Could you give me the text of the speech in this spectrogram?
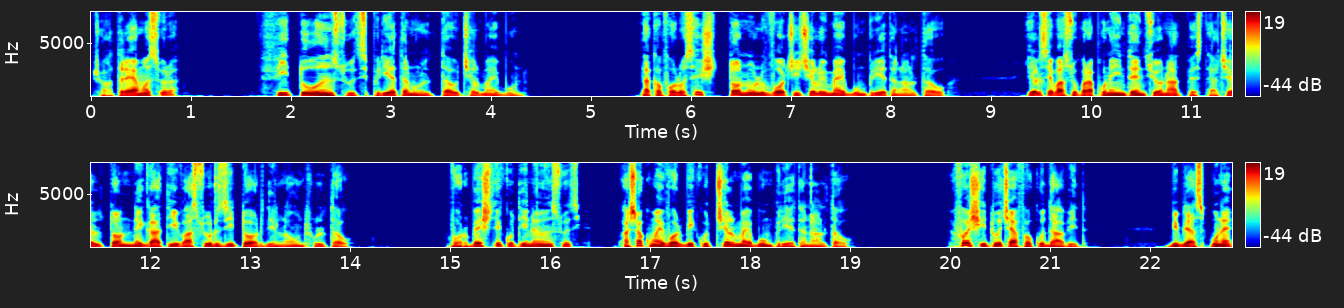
Și o a treia măsură? Fii tu însuți prietenul tău cel mai bun. Dacă folosești tonul vocii celui mai bun prieten al tău, el se va suprapune intenționat peste acel ton negativ, asurzitor din lăuntrul tău. Vorbește cu tine însuți așa cum ai vorbi cu cel mai bun prieten al tău. Fă și tu ce a făcut David. Biblia spune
